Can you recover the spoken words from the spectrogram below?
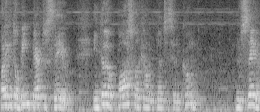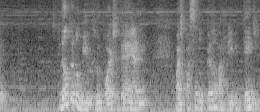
olha que estou bem perto do seio. Então eu posso colocar um implante de silicone no seio, não pelo umbigo, não pode, tem a hernia, mas passando pela barriga, entende?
